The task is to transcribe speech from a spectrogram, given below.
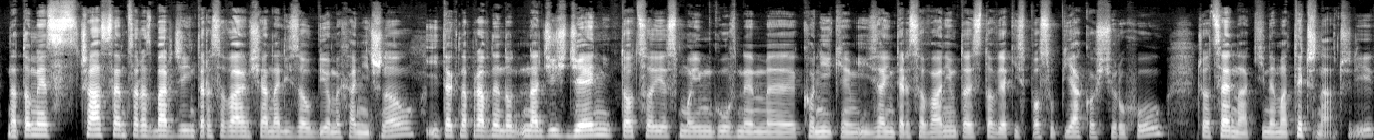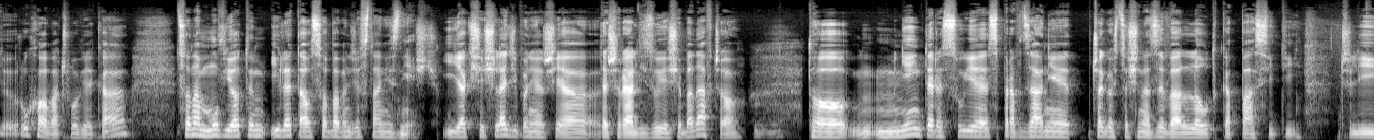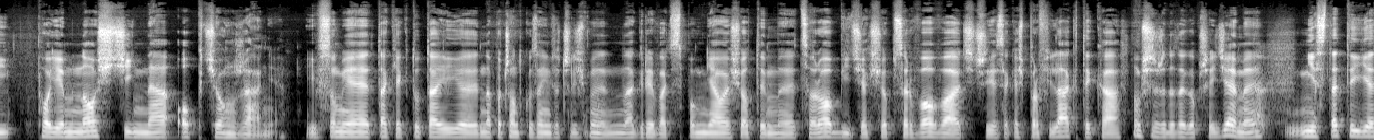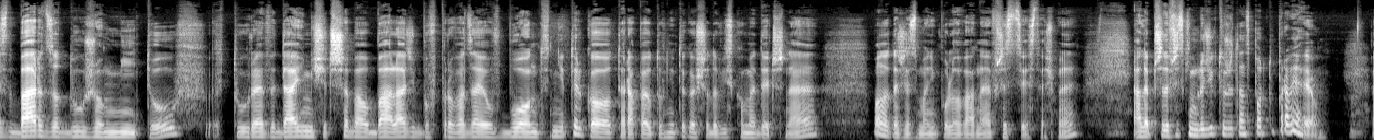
Natomiast z czasem coraz bardziej interesowałem się analizą biomechaniczną i tak naprawdę no, na dziś dzień to, co jest moim głównym e, konikiem i zainteresowaniem, to jest to, w jaki sposób jakość ruchu, czy ocena kinematyczna, czyli ruchowa człowieka, co nam mówi o tym, ile ta osoba będzie w stanie znieść. I jak się śledzi, ponieważ ja też realizuję się badawczo, to mnie interesuje sprawdzanie czegoś, co się nazywa load capacity, czyli pojemności na obciążanie. I w sumie, tak jak tutaj e, na początku, zanim zaczęliśmy nagrywać, wspomniałeś o tym, e, co robić, jak się obserwować, czy jest jakaś profilaktyka. No myślę, że do tego przejdziemy. Tak. Niestety jest bardzo dużo mitów, które wydaje mi się trzeba obalać, bo wprowadzają w błąd nie tylko terapeutów, nie tylko środowisko medyczne. Ono też jest manipulowane, wszyscy jesteśmy, ale przede wszystkim ludzi, którzy ten sport uprawiają.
